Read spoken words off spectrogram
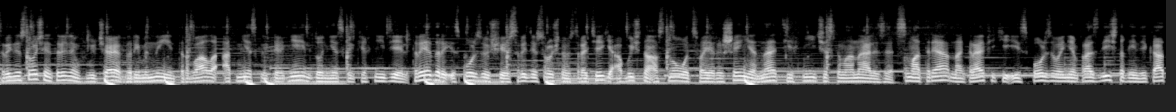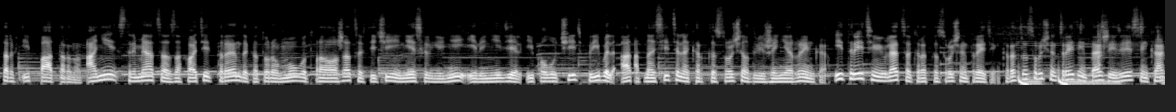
Среднесрочный трейдинг включает временные интервалы от нескольких дней до нескольких недель. Трейдеры, использующие среднесрочный долгосрочную стратегию обычно основывают свои решения на техническом анализе, смотря на графики и использованием различных индикаторов и паттернов. Они стремятся захватить тренды, которые могут продолжаться в течение нескольких дней или недель и получить прибыль от относительно краткосрочных движений рынка. И третьим является краткосрочный трейдинг. Краткосрочный трейдинг также известен как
